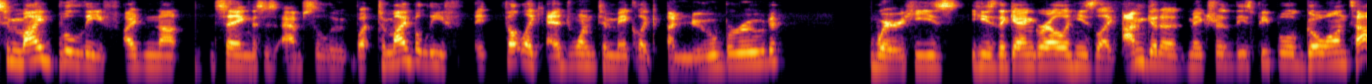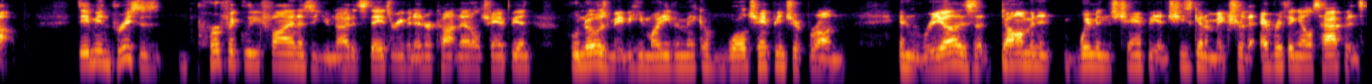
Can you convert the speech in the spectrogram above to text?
to my belief, I'm not saying this is absolute, but to my belief, it felt like Edge wanted to make like a new Brood, where he's he's the Gangrel and he's like, I'm gonna make sure that these people go on top. Damian Priest is perfectly fine as a United States or even Intercontinental Champion. Who knows? Maybe he might even make a World Championship run. And Rhea is a dominant women's champion. She's to make sure that everything else happens.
